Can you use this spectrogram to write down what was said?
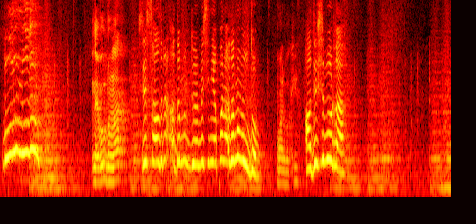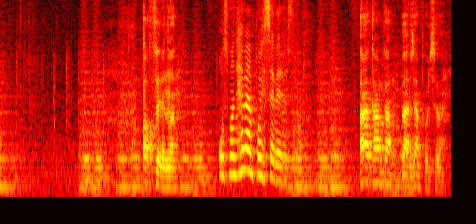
Buldum buldum. Ne buldun lan? Size saldıran adamın dövmesini yapan adamı buldum. Var bakayım. Adresi burada. Aferin lan. Osman hemen polise veriyorsun onu. Ha tamam tamam. Vereceğim polise ben.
